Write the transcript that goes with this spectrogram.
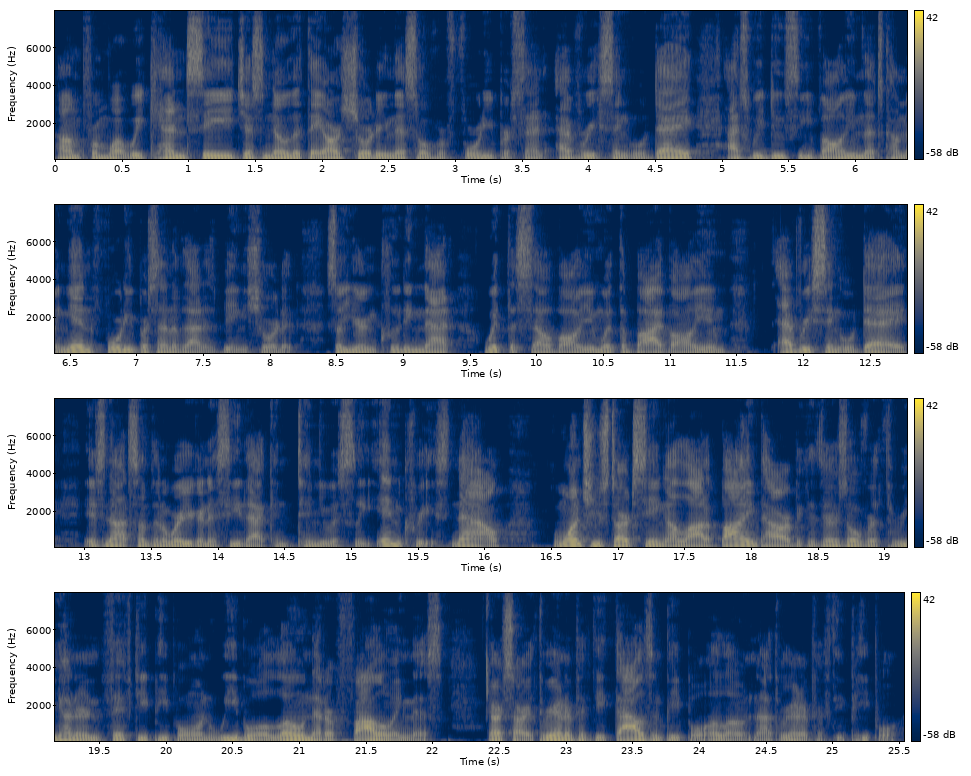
Um, from what we can see, just know that they are shorting this over 40% every single day. As we do see volume that's coming in, 40% of that is being shorted. So you're including that with the sell volume, with the buy volume every single day is not something where you're going to see that continuously increase. Now, once you start seeing a lot of buying power, because there's over 350 people on Webull alone that are following this or sorry, 350,000 people alone, not 350 people.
